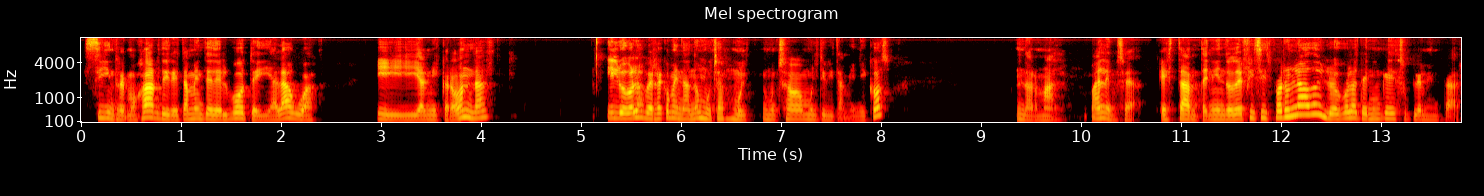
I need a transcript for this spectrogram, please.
sin remojar directamente del bote y al agua y al microondas. Y luego los ves recomendando muchos, multivitamínicos. Normal, ¿vale? O sea, están teniendo déficit por un lado y luego lo tienen que suplementar.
